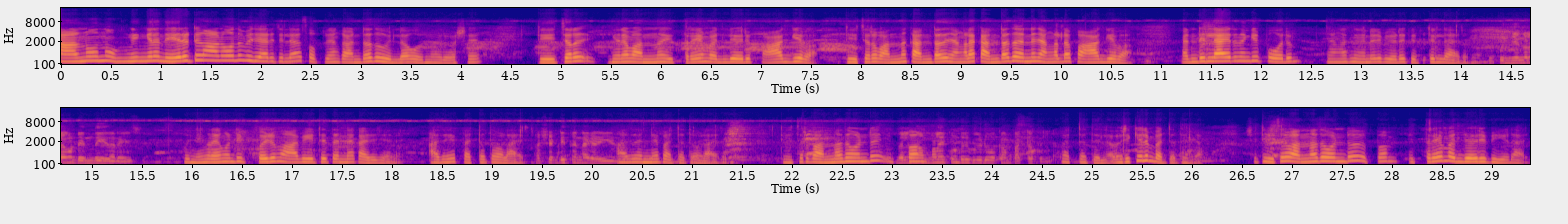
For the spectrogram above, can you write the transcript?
കാണുമെന്നും ഇങ്ങനെ നേരിട്ട് കാണുമെന്നും വിചാരിച്ചില്ല. സ്വപ്നം കണ്ടതുമില്ല ഒന്നുമില്ല. പക്ഷേ ടീച്ചർ ഇങ്ങനെ വന്ന് ഇത്രയും വലിയൊരു ഭാഗ്യമാണ് ടീച്ചർ വന്ന് കണ്ടത് ഞങ്ങളെ കണ്ടത് തന്നെ ഞങ്ങളുടെ ഭാഗ്യമാണ് കണ്ടില്ലായിരുന്നെങ്കിൽ പോലും ഞങ്ങൾക്ക് ഇങ്ങനെ ഒരു വീട് കിട്ടില്ലായിരുന്നു. കുഞ്ഞുങ്ങളെ കൊണ്ട് ഇപ്പോഴും ആ വീട്ടിൽ തന്നെ കഴിഞ്ഞേനെ. അതേ പറ്റത്തോളായിരുന്നു. അത് തന്നെ പറ്റത്തോളായിരുന്നു. ടീച്ചർ വന്നതുകൊണ്ട് ഇപ്പം പറ്റത്തില്ല. ഒരിക്കലും പറ്റത്തില്ല. പക്ഷെ ടീച്ചർ വന്നതുകൊണ്ട് ഇപ്പം ഇത്രയും വലിയൊരു വീടായി.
